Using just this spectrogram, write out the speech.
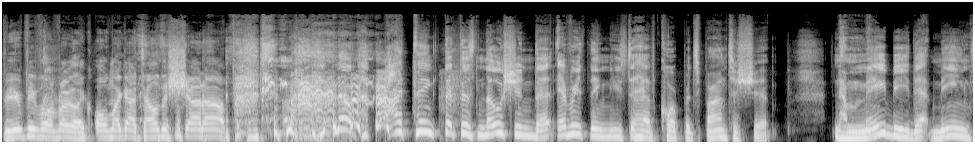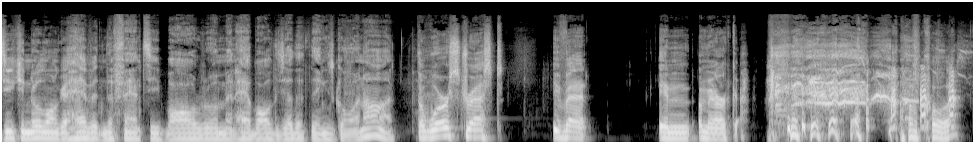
Beer people are probably like, oh my God, tell them to shut up. no, I think that this notion that everything needs to have corporate sponsorship. Now, maybe that means you can no longer have it in the fancy ballroom and have all these other things going on. The worst dressed event in America. of course.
